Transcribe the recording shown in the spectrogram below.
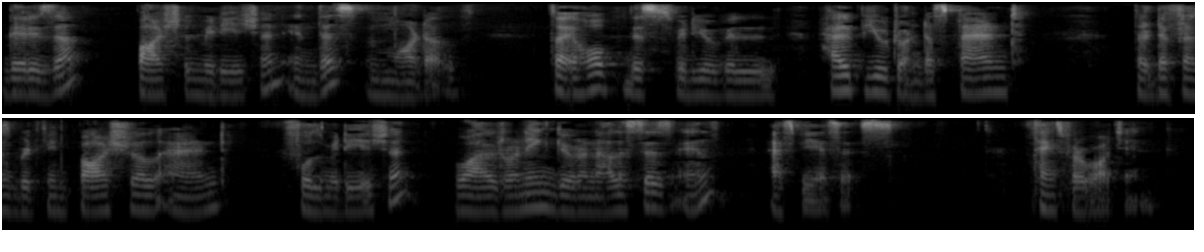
there is a partial mediation in this model. So I hope this video will help you to understand the difference between partial and full mediation while running your analysis in SPSS. Thanks for watching.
